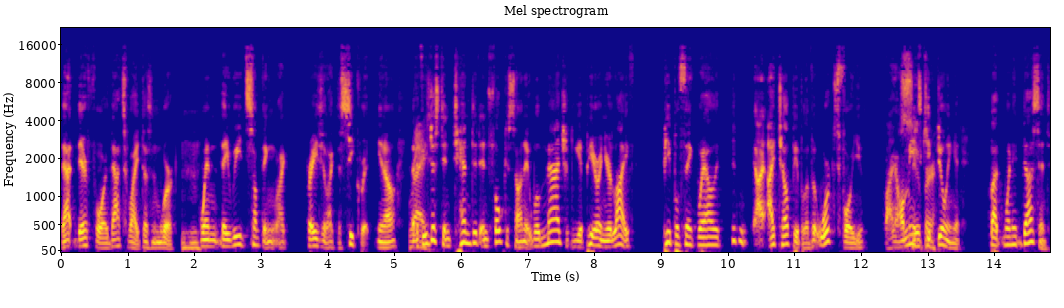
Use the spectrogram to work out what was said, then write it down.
That, therefore, that's why it doesn't work. Mhm. When they read something like crazy, like The Secret, you know, that if you just intend it and focus on it, it will magically appear in your life. People think, well, it didn't. I, I tell people if it works for you, by all means, Super. keep doing it. But when it doesn't,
